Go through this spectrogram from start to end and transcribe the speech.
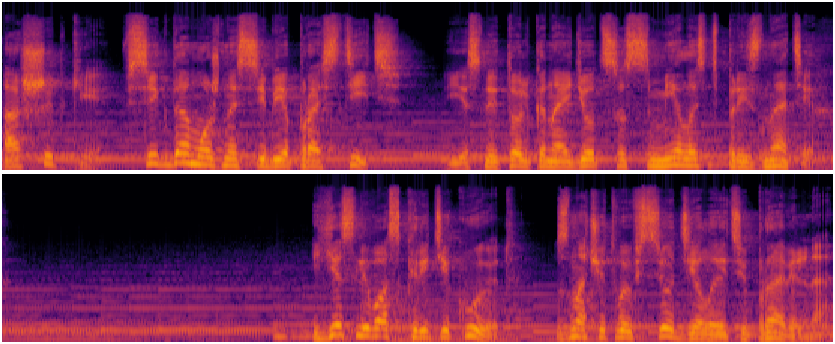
Ошибки всегда можно себе простить, если только найдется смелость признать их. Если вас критикуют, значит вы все делаете правильно,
